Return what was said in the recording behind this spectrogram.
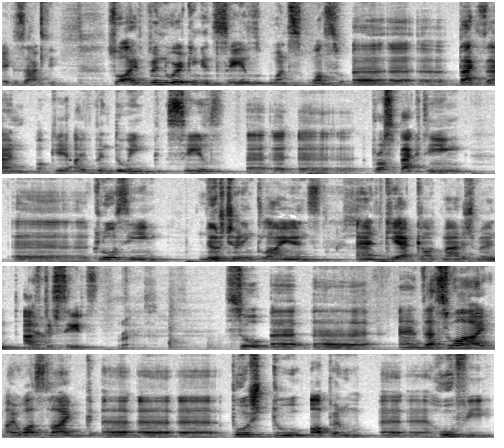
exactly. So I've been working in sales once, once uh, uh, uh, back then. Okay, I've been doing sales, uh, uh, uh, prospecting, uh, closing, nurturing clients, and key account management after Yeah. sales. Right. So, uh, uh, and that's why I was like uh, uh, uh, pushed to open uh, Hovi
